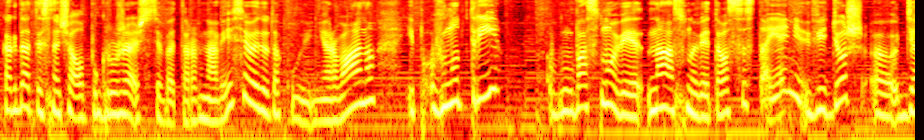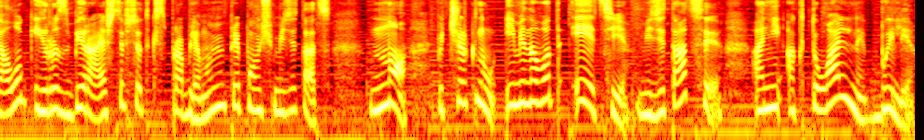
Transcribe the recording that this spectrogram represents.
Когда ты сначала погружаешься в это равновесие, в эту такую нирвану, и внутри в основе, на основе этого состояния ведешь э, диалог и разбираешься все-таки с проблемами при помощи медитации. Но, подчеркну, именно вот эти медитации, они актуальны были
